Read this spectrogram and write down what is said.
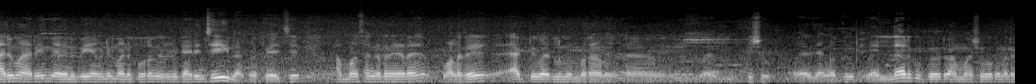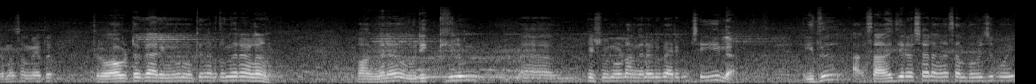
ആരും ആരെയും വേദനിപ്പിക്കാൻ വേണ്ടി മനഃപൂർവം ഇങ്ങനൊരു കാര്യം ചെയ്യില്ല. പ്രത്യേകിച്ച് അമ്മ സംഘടനയുടെ വളരെ ആക്റ്റീവായിട്ടുള്ള മെമ്പറാണ് വിഷു അതായത് ഞങ്ങൾക്ക് എല്ലാവർക്കും ഇപ്പോൾ ഒരു അമ്മ ഷോ ഒക്കെ നടക്കുന്ന സമയത്ത് ത്രൂ ഔട്ട് കാര്യങ്ങൾ നോക്കി നടത്തുന്ന ഒരാളാണ്. അപ്പോൾ അങ്ങനെ ഒരിക്കലും വിഷുവിനോട് അങ്ങനെ ഒരു കാര്യം ചെയ്യില്ല. ഇത് സാഹചര്യവശാൽ അങ്ങനെ സംഭവിച്ചു പോയി.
